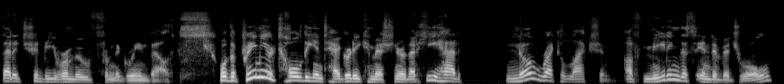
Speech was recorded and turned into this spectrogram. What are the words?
that it should be removed from the green belt. Well, the premier told the integrity commissioner that he had no recollection of meeting this individual,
